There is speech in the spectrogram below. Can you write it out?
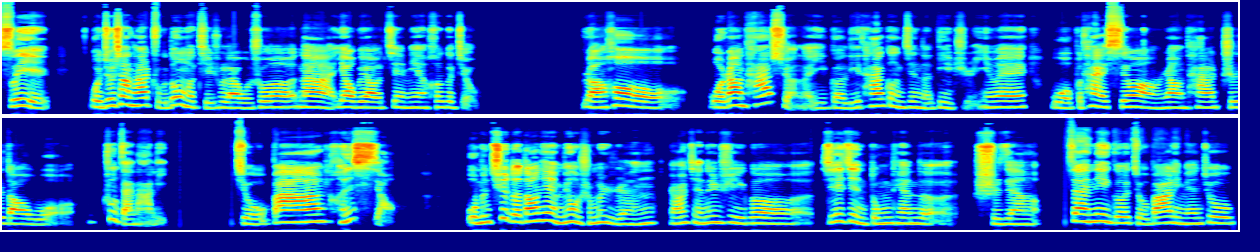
所以我就向他主动的提出来，我说：“那要不要见面喝个酒？”然后我让他选了一个离他更近的地址，因为我不太希望让他知道我住在哪里。酒吧很小，我们去的当天也没有什么人，而且那是一个接近冬天的时间了，在那个酒吧里面就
